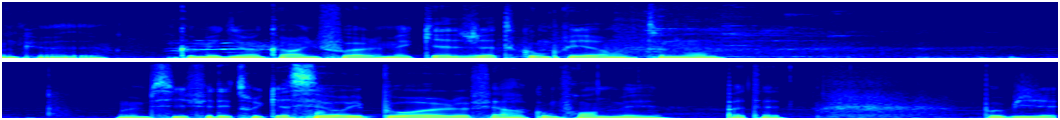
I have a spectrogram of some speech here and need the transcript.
Donc, euh, comédien, encore une fois, le mec qui a déjà tout compris avant tout le monde. Même s'il fait des trucs assez horribles pour euh, le faire comprendre, mais pas tête. Pas obligé.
